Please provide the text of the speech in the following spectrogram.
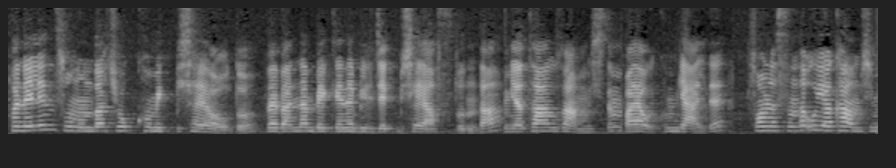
Panelin sonunda çok komik bir şey oldu ve benden beklenebilecek bir şey aslında. Yatağa uzanmıştım. Bayağı uykum geldi. Sonrasında uyuyakalmışım.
